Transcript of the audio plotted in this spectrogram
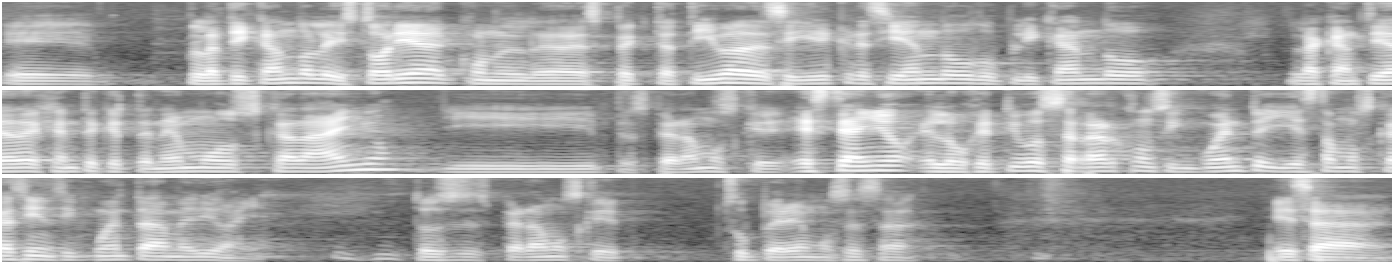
eh, platicando la historia con la expectativa de seguir creciendo, duplicando la cantidad de gente que tenemos cada año y esperamos que este año el objetivo es cerrar con 50 y estamos casi en 50 a medio año. Entonces esperamos que superemos esa, esa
